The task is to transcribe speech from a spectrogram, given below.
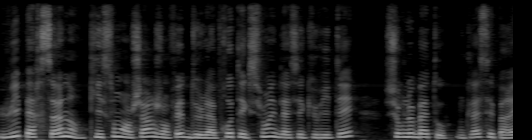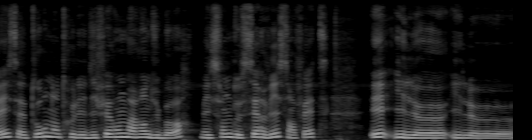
huit personnes qui sont en charge en fait de la protection et de la sécurité sur le bateau. Donc là, c'est pareil, ça tourne entre les différents marins du bord, mais ils sont de service en fait, et ils, euh, euh,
